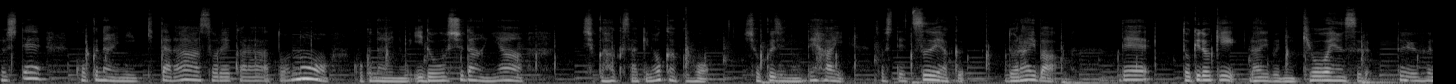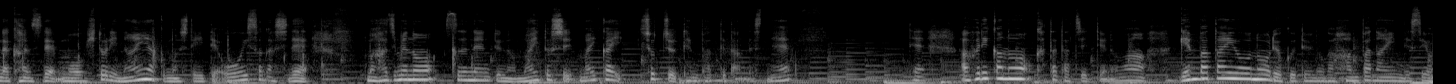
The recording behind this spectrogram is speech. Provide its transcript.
そして国内に来たらそれから後の国内の移動手段や宿泊先の確保食事の手配そして通訳ドライバーで時々ライブに共演するという風な感じでもう一人何役もしていて大忙しで、まあ、初めの数年っていうのは毎年毎回しょっちゅうテンパってたんですね。でアフリカの方たちっていうのは現場対応能力というのが半端ないんですよ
